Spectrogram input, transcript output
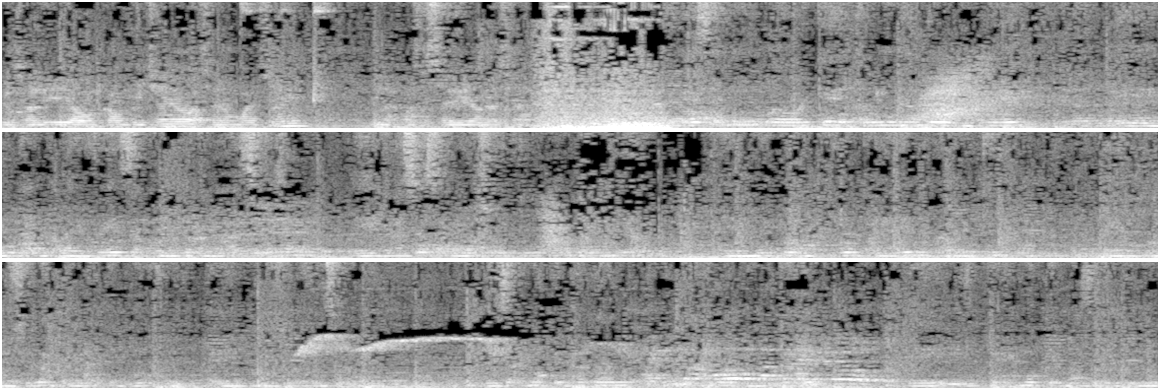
yo salí a buscar un picheo, a hacer un buen swing y las cosas se dieron gracias a Dios. es un jugador que está brindando eh, tanto la defensa como las bases. Eh, gracias a Dios hoy tuvo una día eh, muy productivo para él y para el equipo. Eh, conoció la primera actitud, eh, conoció ofensivamente. Y sabemos que está dando un eh, y que el nosotros en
